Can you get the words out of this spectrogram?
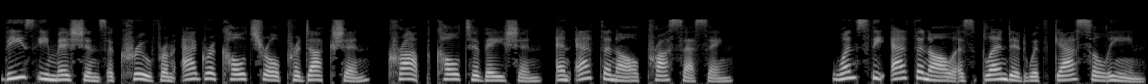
These emissions accrue from agricultural production, crop cultivation, and ethanol processing. Once the ethanol is blended with gasoline,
